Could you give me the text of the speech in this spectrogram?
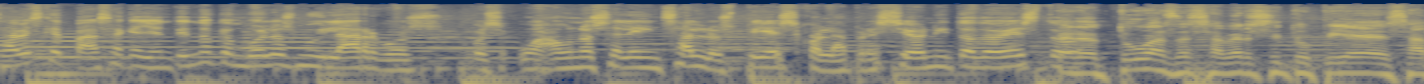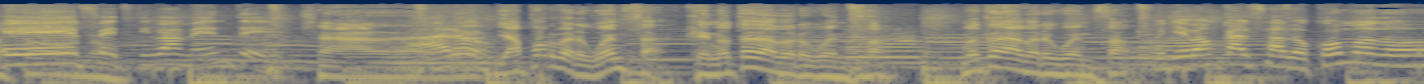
¿sabes qué pasa? Que yo entiendo que en vuelos muy largos, pues a uno se le hinchan los pies con la presión y todo esto. Pero tú has de saber si tu pie es apto o no. Efectivamente. O sea, Claro. ya por vergüenza, que no te da vergüenza. No te da vergüenza. O lleva un calzado cómodo,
